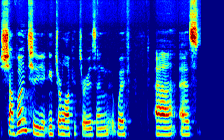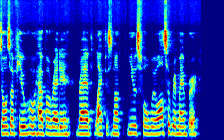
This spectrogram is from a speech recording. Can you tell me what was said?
Xavante interlocutors and with uh, as those of you who have already read Life is Not Useful will also remember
